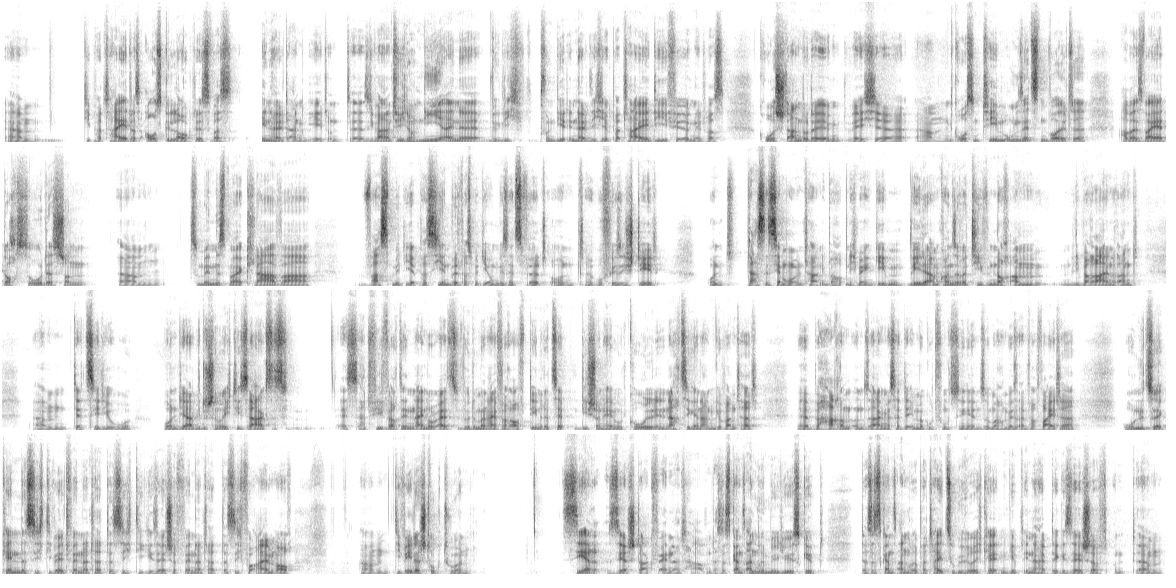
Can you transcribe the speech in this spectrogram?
ähm, die Partei etwas ausgelaugt ist, was Inhalt angeht. Und äh, sie war natürlich noch nie eine wirklich fundiert inhaltliche Partei, die für irgendetwas groß stand oder irgendwelche ähm, großen Themen umsetzen wollte. Aber es war ja doch so, dass schon ähm, zumindest mal klar war, was mit ihr passieren wird, was mit ihr umgesetzt wird und äh, wofür sie steht. Und das ist ja momentan überhaupt nicht mehr gegeben, weder am konservativen noch am liberalen Rand ähm, der CDU. Und ja, wie du schon richtig sagst, es, es hat vielfach den Eindruck, als würde man einfach auf den Rezepten, die schon Helmut Kohl in den 80ern angewandt hat, äh, beharren und sagen, das hat ja immer gut funktioniert und so machen wir es einfach weiter, ohne zu erkennen, dass sich die Welt verändert hat, dass sich die Gesellschaft verändert hat, dass sich vor allem auch ähm, die Wählerstrukturen sehr, sehr stark verändert haben, dass es ganz andere Milieus gibt, dass es ganz andere Parteizugehörigkeiten gibt innerhalb der Gesellschaft. Und ähm,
